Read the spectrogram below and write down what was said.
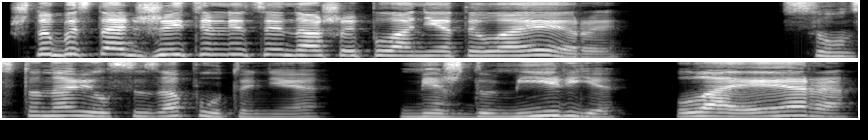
чтобы стать жительницей нашей планеты Лаэры». Сон становился запутаннее. Междумирье? Лаэра?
